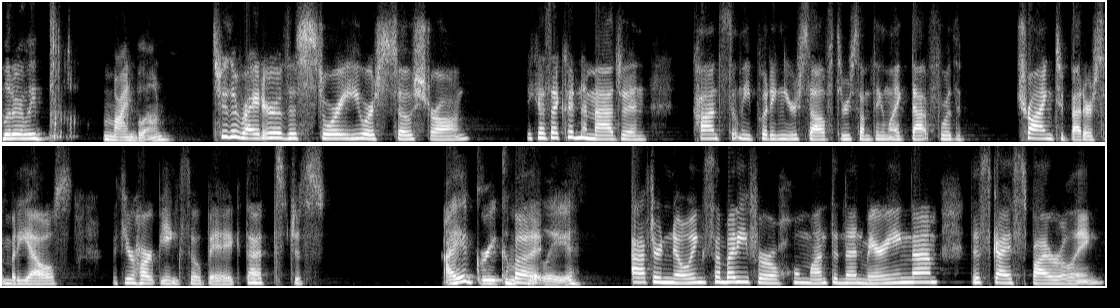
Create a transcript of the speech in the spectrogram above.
Literally mind blown. To the writer of this story, you are so strong because I couldn't imagine constantly putting yourself through something like that for the trying to better somebody else with your heart being so big. That's just I agree completely. after knowing somebody for a whole month and then marrying them, this guy's spiraling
